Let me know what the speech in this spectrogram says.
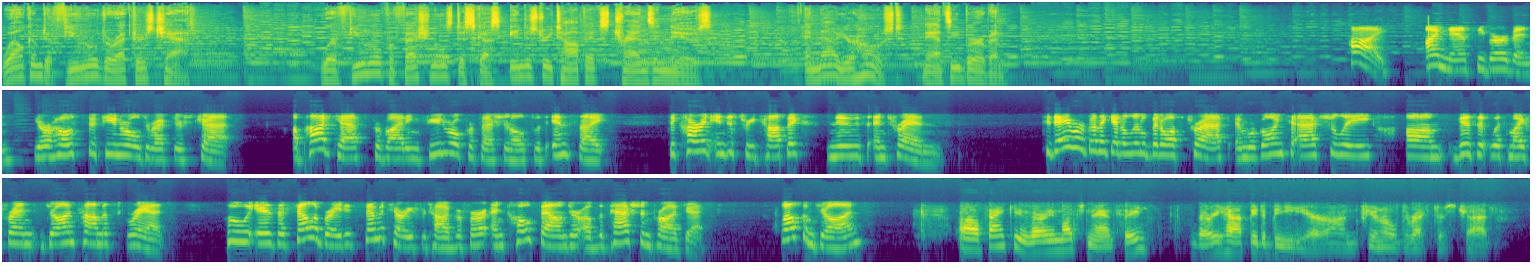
Welcome to Funeral Directors Chat, where funeral professionals discuss industry topics, trends, and news. And now, your host, Nancy Burban. Hi, I'm Nancy Burban, your host for Funeral Directors Chat, a podcast providing funeral professionals with insight to current industry topics, news, and trends. Today, we're going to get a little bit off track and we're going to actually um, visit with my friend John Thomas Grant, who is a celebrated cemetery photographer and co founder of the Passion Project. Welcome, John. Well, thank you very much, Nancy. Very happy to be here on Funeral Directors Chat.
